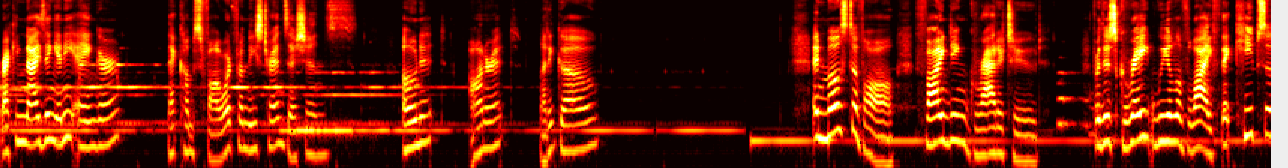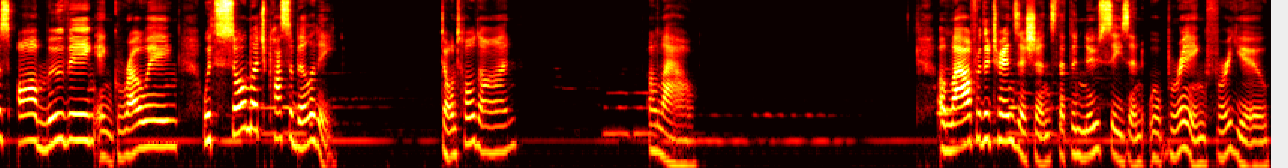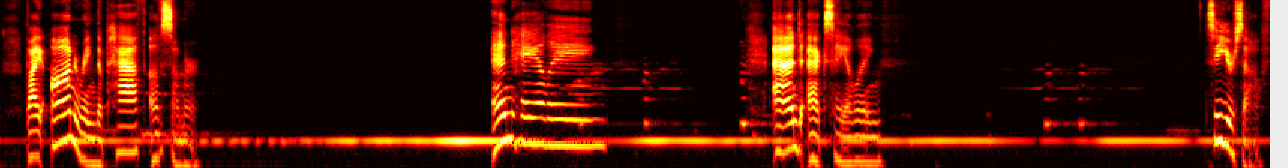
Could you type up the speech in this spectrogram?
Recognizing any anger that comes forward from these transitions, own it, honor it, let it go. And most of all, finding gratitude for this great wheel of life that keeps us all moving and growing with so much possibility. Don't hold on, allow. Allow for the transitions that the new season will bring for you by honoring the path of summer. Inhaling and exhaling. See yourself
